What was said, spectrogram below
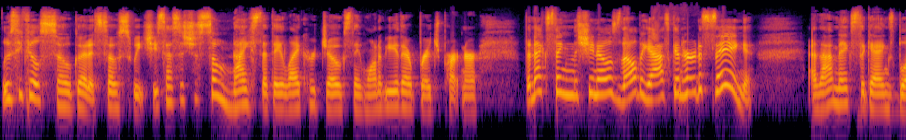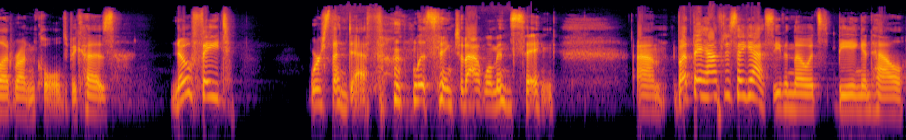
Lucy feels so good. It's so sweet. She says it's just so nice that they like her jokes. They want to be their bridge partner. The next thing that she knows, they'll be asking her to sing. And that makes the gang's blood run cold because no fate worse than death listening to that woman sing. Um, but they have to say yes, even though it's being in hell.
